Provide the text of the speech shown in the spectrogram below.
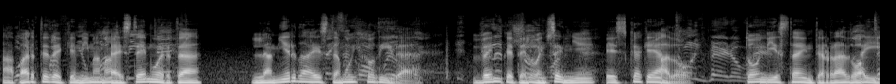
Aparte de que mi mamá esté muerta, la mierda está muy jodida. Ven que te lo enseñe, escaqueado. Tony está enterrado ahí.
